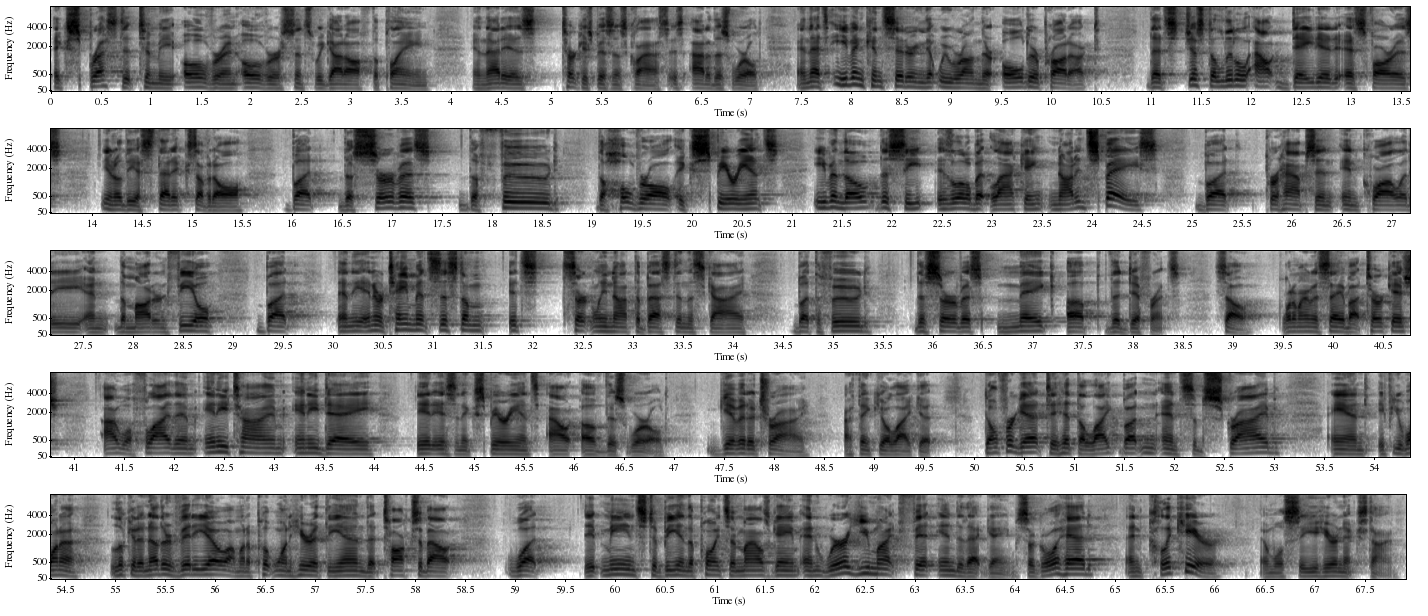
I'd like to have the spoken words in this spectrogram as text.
expressed it to me over and over since we got off the plane, and that is Turkish business class is out of this world. And that's even considering that we were on their older product that's just a little outdated as far as, you know, the aesthetics of it all, but the service, the food, the overall experience, even though the seat is a little bit lacking, not in space, but perhaps in, in quality and the modern feel, but and the entertainment system, it's certainly not the best in the sky but the food, the service make up the difference. So, what am I going to say about Turkish? I will fly them anytime, any day. It is an experience out of this world. Give it a try. I think you'll like it. Don't forget to hit the like button and subscribe. And if you want to look at another video, I'm going to put one here at the end that talks about what it means to be in the points and miles game and where you might fit into that game. So go ahead and click here, and we'll see you here next time.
